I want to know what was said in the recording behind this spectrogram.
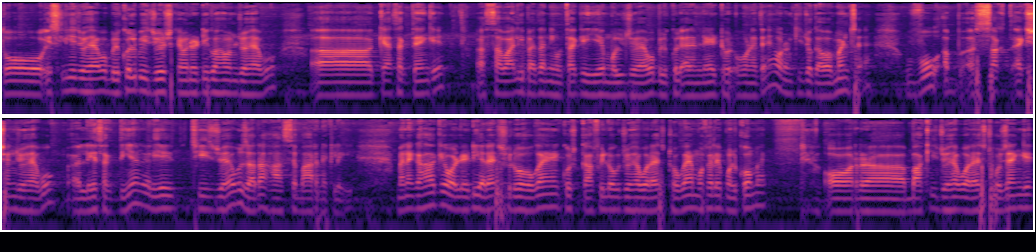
तो इसलिए जो है, वो बिल्कुल बिल्कुल भी जूश कम्युनिटी को हम जो है वो आ, कह सकते हैं कि सवाल ही पैदा नहीं होता कि ये मुल्क जो है वो बिल्कुल एलिनेट होने दें और उनकी जो गवर्नमेंट्स हैं वो अब सख्त एक्शन जो है वो ले सकती हैं। अगर ये चीज़ जो है वो ज़्यादा हाथ से बाहर निकलेगी। मैंने कहा कि ऑलरेडी अरेस्ट शुरू हो गए हैं कुछ काफ़ी लोग जो है वो अरेस्ट हो गए हैं मुख्तलिफ़ मुल्कों में और बाकी जो है वो अरेस्ट हो जाएँगे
